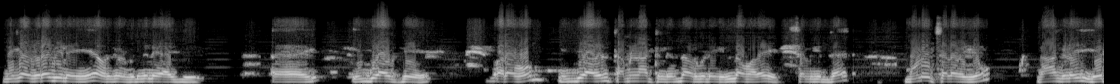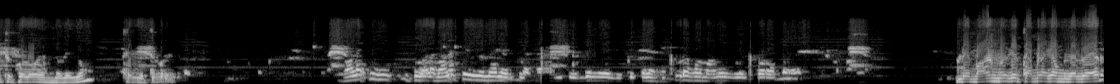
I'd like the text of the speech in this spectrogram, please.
மிக விரைவிலேயே அவர்கள் விடுதலையாகி இந்தியாவுக்கு வரவும் இந்தியாவில் தமிழ்நாட்டிலிருந்து அவர்களுடைய இல்லம் வரை செல்கின்ற முழு செலவையும் நாங்களே ஏற்றுக்கொள்வோம் என்பதையும் தெரிவித்துக் நம்முடைய மாண்புமிகு தமிழக முதல்வர்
